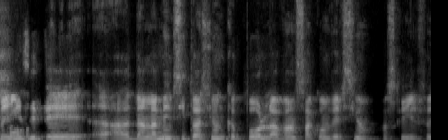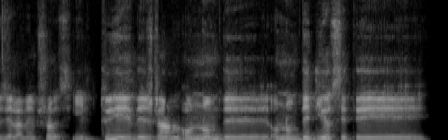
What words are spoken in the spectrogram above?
Mais ils étaient euh, dans la même situation que Paul avant sa conversion, parce qu'il faisait la même chose. Il tuait des gens au nom de, au nom de Dieu. C'était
